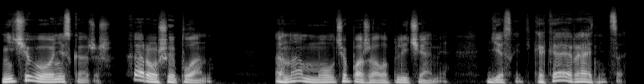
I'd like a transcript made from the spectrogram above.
Ничего не скажешь. Хороший план. Она молча пожала плечами. Дескать, какая разница,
